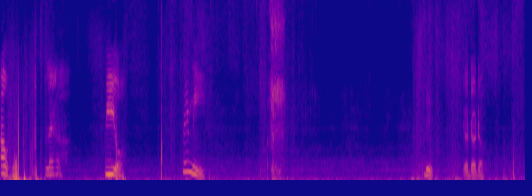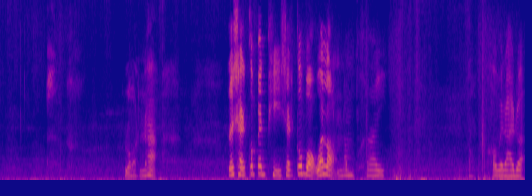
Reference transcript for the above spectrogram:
เอ้า อะไรคะมีเหรอ ไม่มีเดี๋ยวเดี๋ยวเดี๋ยวหลอนน่ะ แล้วฉันก็เป็นผี ฉันก็บอกว่าหลอนทำไมเอ้าเขาไม่ได้ด้วย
